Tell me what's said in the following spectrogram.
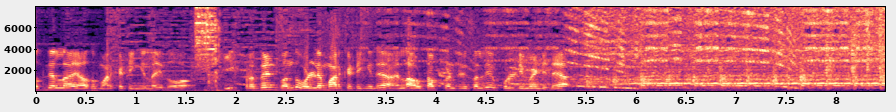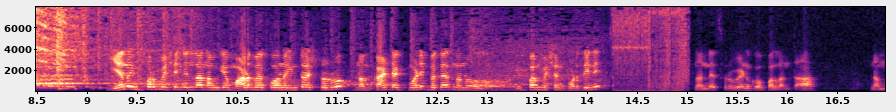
ಮೊದಲೆಲ್ಲ ಯಾವುದು ಮಾರ್ಕೆಟಿಂಗ್ ಇಲ್ಲ ಇದು. ಈಗ ಪ್ರೆಸೆಂಟ್ ಬಂದು ಒಳ್ಳೆ ಮಾರ್ಕೆಟಿಂಗ್ ಇದೆ, ಎಲ್ಲ ಔಟ್ ಆಫ್ ಕಂಟ್ರೀಸ್ ಅಲ್ಲಿ ಫುಲ್ ಡಿಮ್ಯಾಂಡ್ ಇದೆ. ಏನು ಇನ್ಫಾರ್ಮೇಶನ್ ಇಲ್ಲ ನಮಗೆ, ಮಾಡಬೇಕು ಅನ್ನೋ ಇಂಟ್ರೆಸ್ಟ್ ಅವರು ನಮ್ಮ ಕಾಂಟ್ಯಾಕ್ಟ್ ಮಾಡಿ, ಬೇಕಾದ್ರೆ ನಾನು ಇನ್ಫಾರ್ಮೇಶನ್ ಕೊಡ್ತೀನಿ. ನನ್ನ ಹೆಸರು ವೇಣುಗೋಪಾಲ್ ಅಂತ. ನಮ್ಮ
